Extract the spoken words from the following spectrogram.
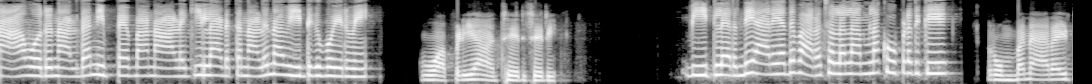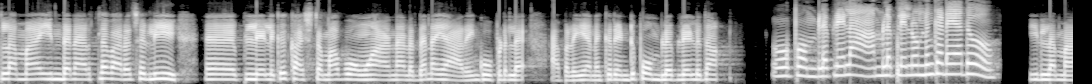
நான் ஒரு நாள் தான் நிப்பேப்பா நாளைக்கு இல்ல அடுத்த நாள் நான் வீட்டுக்கு போயிடுவேன் ஓ அப்படியா? சரி சரி. வீட்ல இருந்து யாரையாவது வர சொல்லலாம்ல கூப்பிடுறதுக்கு? ரொம்ப நேரம் ஆயிட்டலாமா இந்த நேரத்தில் வர சொல்லி பிள்ளைகளுக்கு கஷ்டமாக போவோம். அதனால தான் நான் யாரையும் கூப்பிடல. அப்புறம் எனக்கு ரெண்டு பொம்பளை பிள்ளைகள் தான். ஓ பொம்பளை பிள்ளைல ஆம்பளை பிள்ளைல ஒன்றும் கிடையாதோ? இல்லைம்மா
